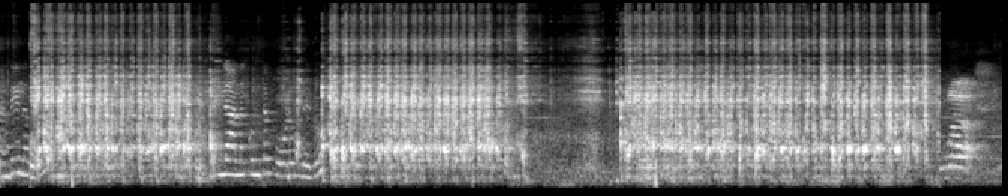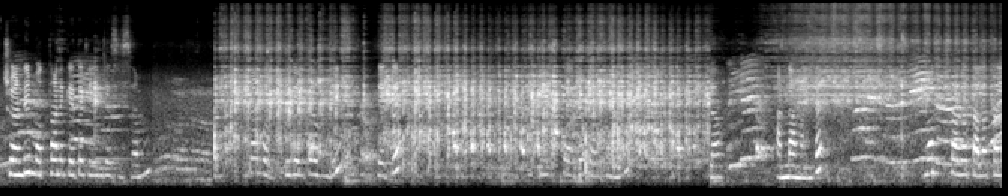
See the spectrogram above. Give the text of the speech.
చూడండి ఇలా ఇలా అనుకుంటే పోవడం లేదు చూడండి మొత్తానికి అయితే క్లీన్ చేసేసాము. ఇంకా కొద్దిగా అయితే ఉంది. అయితే తీసుకోఅయితే పోతుంది. ఇలా అన్నామంటే మొత్తగా తల తల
